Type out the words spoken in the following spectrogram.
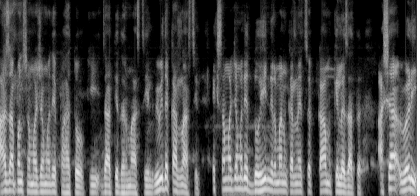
आज आपण समाजामध्ये पाहतो की जाती धर्म असतील विविध कारण असतील. एक समाजामध्ये दोही निर्माण करण्याचं काम केलं जातं. अशा वेळी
